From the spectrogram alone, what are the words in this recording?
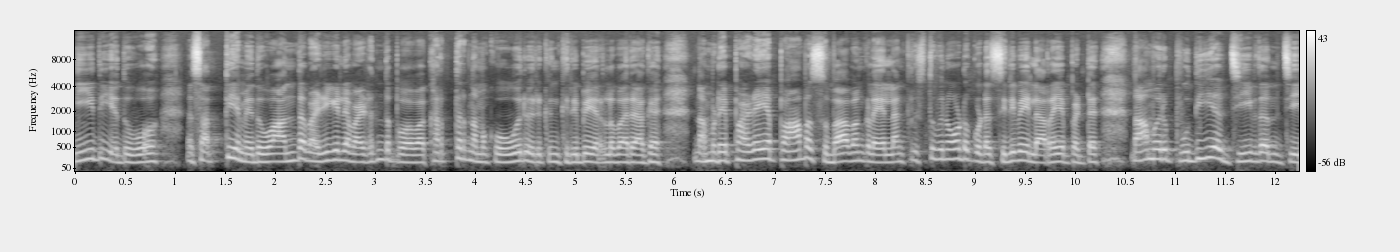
நீதி எதுவோ சத்தியம் எதுவோ அந்த வழியில் வளர்ந்து போவ கர்த்தர் நமக்கு ஒவ்வொருவருக்கும் கிருபை அருளுவாராக நம்முடைய பழைய பாப சுபாவங்களை எல்லாம் கிறிஸ்துவினோடு கூட சிலுவையில் அறையப்பட்டு நாம் ஒரு புதிய ஜீவிதம் ஜீவிக்க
